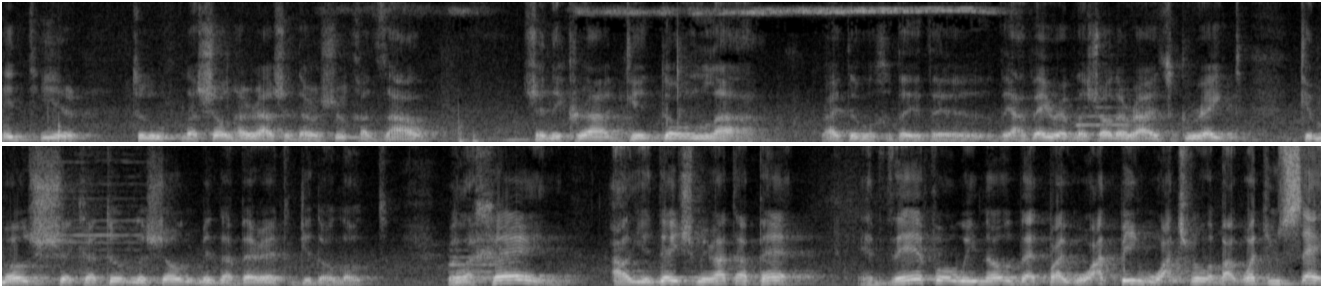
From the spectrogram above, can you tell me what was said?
hint here to לשון הרע שדרשו חז"ל, שנקרא גדולה. Right, the, the, the, the Aveira of לשון הרע is great, כמו שכתוב לשון מדברת גדולות. ולכן על ידי שמירת הפה And therefore we know that by what being watchful about what you say,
